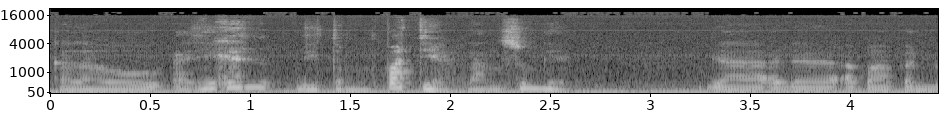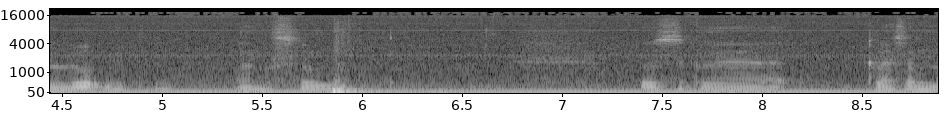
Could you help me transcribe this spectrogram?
Kalau aja kan di tempat ya langsung ya. Nggak ada apa-apa dulu gitu langsung. Terus gue kelas 6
